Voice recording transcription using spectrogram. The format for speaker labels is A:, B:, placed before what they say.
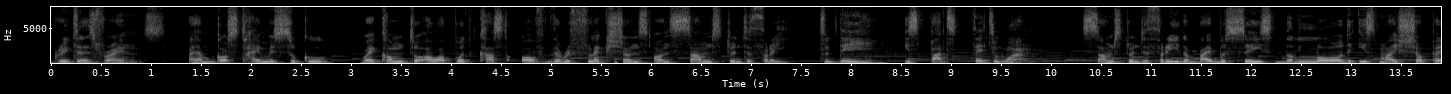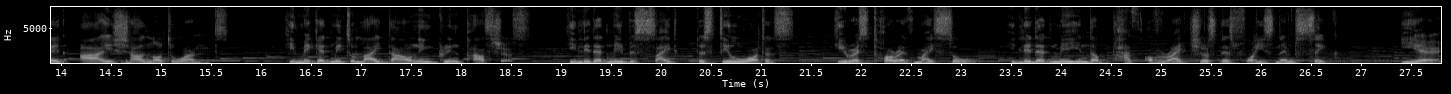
A: Greetings, friends. I am Gostai Misuku. Welcome to our podcast of the reflections on Psalms 23. Today is part 31. Psalms 23, the Bible says, The Lord is my shepherd, I shall not want. He maketh me to lie down in green pastures. He leadeth me beside the still waters. He restoreth my soul. He leadeth me in the path of righteousness for his name's sake. Yea,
